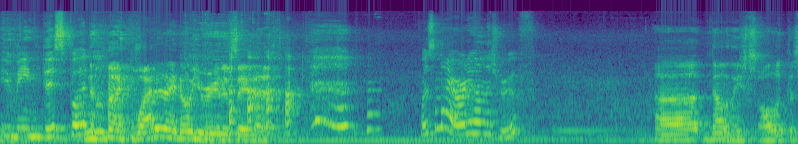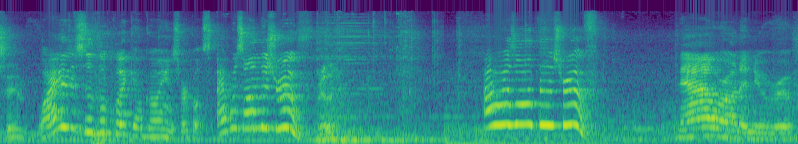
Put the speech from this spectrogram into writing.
You mean this No, button? I- why did I know you were gonna say that? Wasn't I already on this roof? Uh, no, they just all look the same. Why does it look like I'm going in circles? I was on this roof. Really? I was on this roof. Now we're on a new roof.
